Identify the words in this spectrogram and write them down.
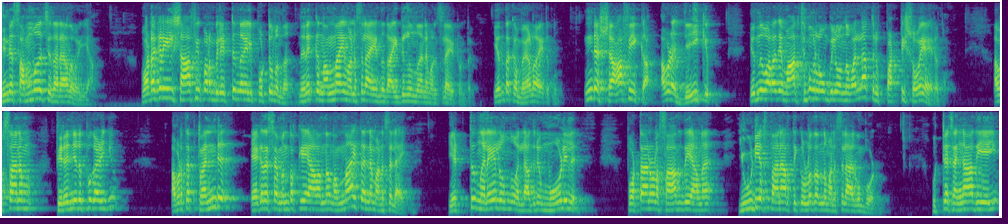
നിന്നെ സമ്മതിച്ച് തരാതെ വയ്യ. വടകരയിൽ ഷാഫി പറമ്പിൽ എട്ട് നിലയിൽ പൊട്ടുമെന്ന് നിനക്ക് നന്നായി മനസ്സിലായിരുന്നത് ഇതിൽ നിന്ന് തന്നെ മനസ്സിലായിട്ടുണ്ട്. എന്തൊക്കെ മേളമായിരുന്നു. നിന്റെ ഷാഫിക്ക അവിടെ ജയിക്കും. എന്ന് പറഞ്ഞ് മാധ്യമങ്ങളുടെ മുമ്പിൽ വന്ന വല്ലാത്തൊരു പട്ടി ഷോയായിരുന്നു. അവസാനം തിരഞ്ഞെടുപ്പ് കഴിഞ്ഞു. അവിടുത്തെ ട്രെൻഡ് ഏകദേശം എന്തൊക്കെയാണെന്ന് നന്നായി തന്നെ മനസ്സിലായി. എട്ട് നിലയിലൊന്നുമല്ല അതിന് മുകളിൽ പൊട്ടാനുള്ള സാധ്യതയാണ് യു ഡി എഫ് സ്ഥാനാർത്ഥിക്കുള്ളതെന്ന് മനസ്സിലാകുമ്പോൾ. ഉറ്റ ചങ്ങാതിയെയും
